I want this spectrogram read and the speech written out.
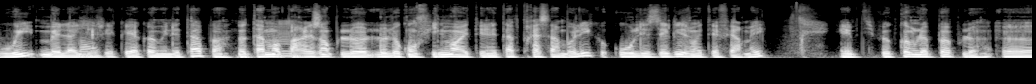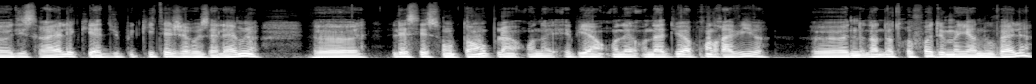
oui, mais là, il y, a comme une étape. Notamment, mm. par exemple, le, confinement a été une étape très symbolique où les églises ont été fermées. Et un petit peu comme le peuple d'Israël qui a dû quitter Jérusalem, laisser son temple, on a, eh bien, on a dû apprendre à vivre euh, notre foi de manière nouvelle.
